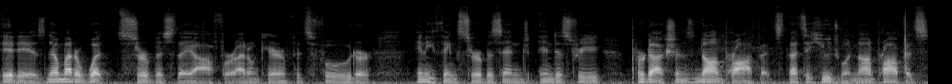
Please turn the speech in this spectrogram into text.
it is, no matter what service they offer, I don't care if it's food or anything service industry, productions, nonprofits. That's a huge one. Nonprofits,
